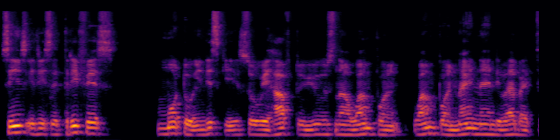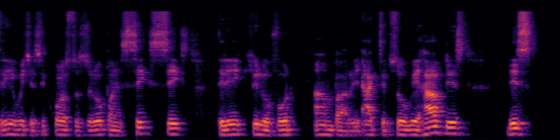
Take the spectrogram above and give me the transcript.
since it is a three-phase motor in this case, so we have to use now 1.1.99 divided by 3, which is equals to 0.66 3 kilovolt ampere reactive. So we have this, this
